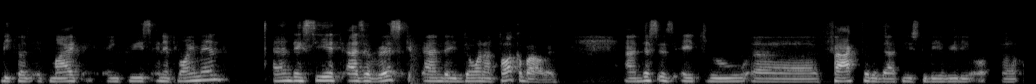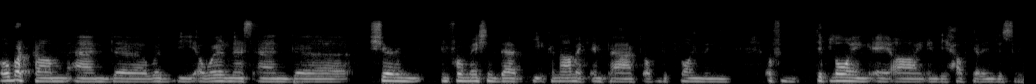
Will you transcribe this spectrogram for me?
because it might increase unemployment and they see it as a risk and they don't want to talk about it. And this is a true uh, factor that needs to be really uh, overcome and uh, with the awareness and uh, sharing information that the economic impact of deploying of deploying AI in the healthcare industry.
